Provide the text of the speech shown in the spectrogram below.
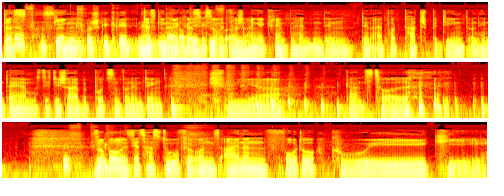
Das da fasst er mit frisch gecremten das Händen ging mir kürzlich so Objektiv mit frisch an. eingecremten Händen den, den iPod Touch bedient und hinterher musste ich die Scheibe putzen von dem Ding. Schmier. Ganz toll. so, Boris, jetzt hast du für uns einen Foto-Quickie.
